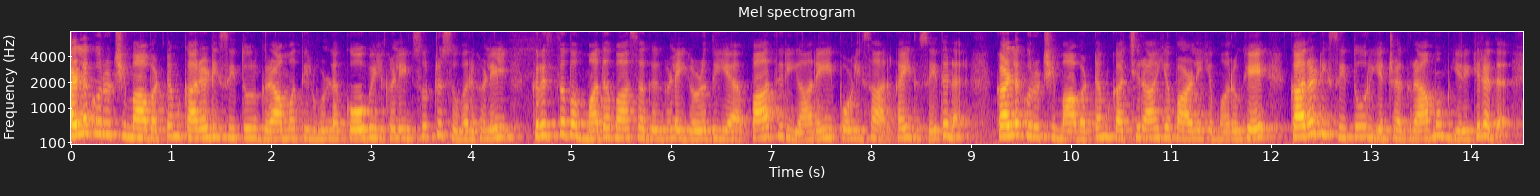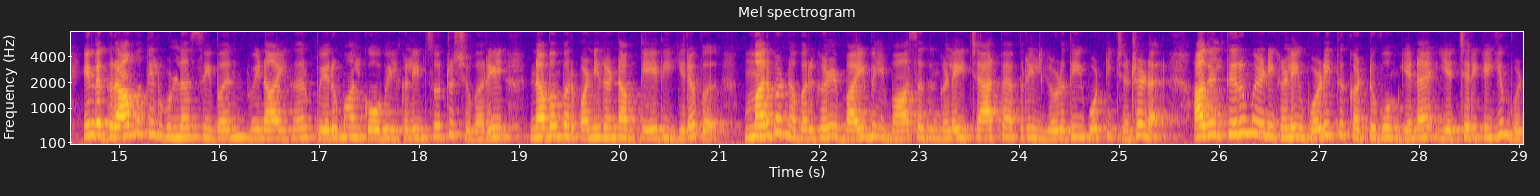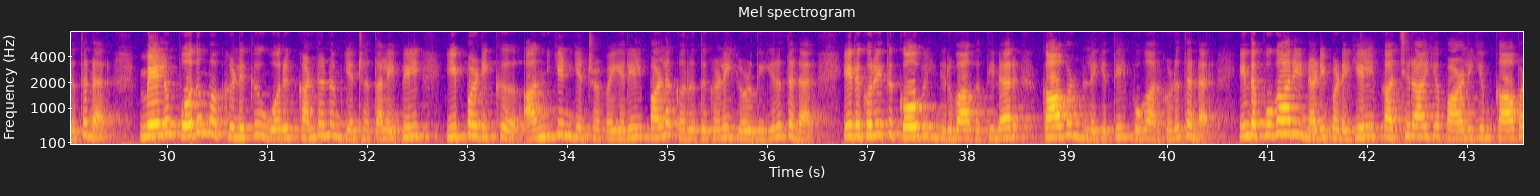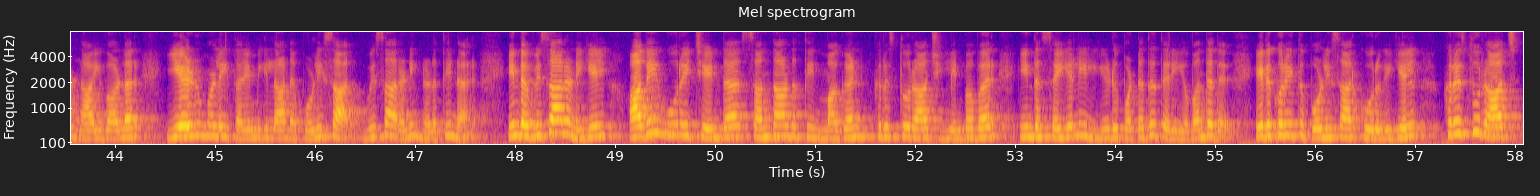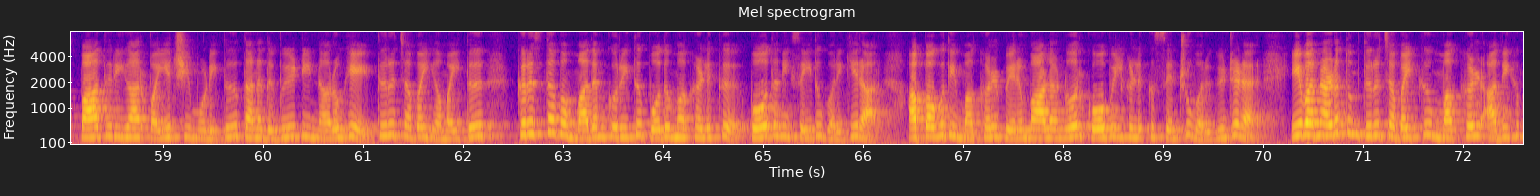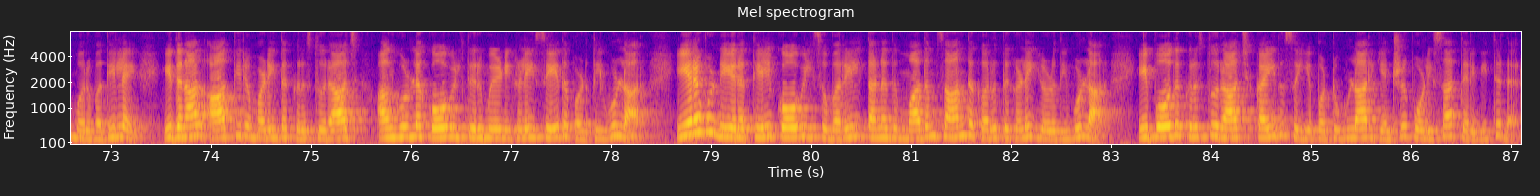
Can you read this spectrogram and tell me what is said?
கள்ளக்குறிச்சி மாவட்டம் கரடிசித்தூர் கிராமத்தில் உள்ள கோவில்களின் சுற்றுச்சுவர்களில் கிறிஸ்தவ மத வாசகங்களை எழுதிய பாதிரியாரை போலீசார் கைது செய்தனர். கள்ளக்குறிச்சி மாவட்டம் கச்சிராயபாளையம் அருகே கரடிசித்தூர் என்ற கிராமம் இருக்கிறது. இந்த கிராமத்தில் உள்ள சிவன் விநாயகர் பெருமாள் கோவில்களின் சுற்றுச்சுவரில் நவம்பர் பன்னிரெண்டாம் தேதி இரவு மர்ம நபர்கள் பைபிள் வாசகங்களை சேர் பேப்பரில் எழுதி ஒட்டிச் சென்றனர். அதில் திருமேனிகளை ஒழித்து கட்டுவோம் என எச்சரிக்கையும் விடுத்தனர். மேலும் பொதுமக்களுக்கு ஒரு கண்டனம் என்ற தலைப்பில் இப்படிக்கு அந்நியன் என்ற பெயரில் பல கருத்துக்களை எழுதியிருந்தனர். இதுகுறித்து கோவில் நிர்வாகத்தினர் காவல் நிலையத்தில் புகார் கொடுத்தனர். இந்த புகாரின் அடிப்படையில் கச்சிராயபாளையம் காவல் ஆய்வாளர் ஏழுமலை தலைமையிலான போலீசார் விசாரணை நடத்தினர். இந்த விசாரணையில் அதே ஊரைச் சேர்ந்த சந்தானத்தின் மகன் கிறிஸ்துராஜ் என்பவர் இந்த செயலில் ஈடுபட்டது தெரியவந்தது. இதுகுறித்து போலீசார் கூறுகையில் கிறிஸ்துராஜ் பாதிரியார் பயிற்சி முடித்து தனது வீட்டின் அருகே திருச்சபை அமைத்து கிறிஸ்தவ மதம் குறித்து பொதுமக்களுக்கு போதனை செய்து வருகிறார். அப்பகுதி மக்கள் பெரும்பாலானோர் கோவில்களுக்கு சென்று வருகின்றனர். இவர் நடத்தும் திருச்சபைக்கு மக்கள் அதிகம் வருவதில்லை. இதனால் ஆத்திரமடைந்த கிறிஸ்துராஜ் அங்குள்ள கோவில் திருமேனிகளை சேதப்படுத்தியுள்ளார். இரவு நேரத்தில் கோவில் சுவரில் தனது மதம் சார்ந்த கருத்துக்களை எழுதியுள்ளார். இப்போது கிறிஸ்துராஜ் கைது செய்யப்பட்டுள்ளார் என்று போலீசார் தெரிவித்தனர்.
